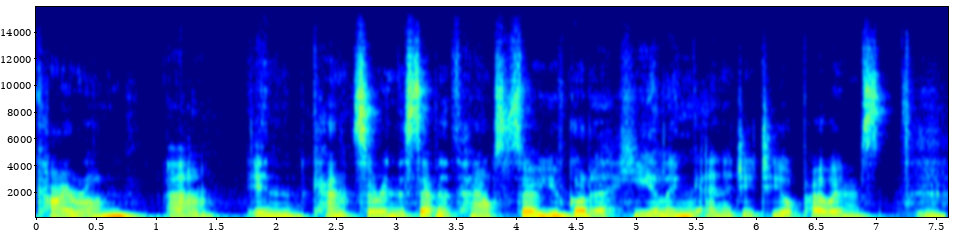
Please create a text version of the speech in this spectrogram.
Chiron um, in Cancer in the seventh house. So you've got a healing energy to your poems. Mm.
